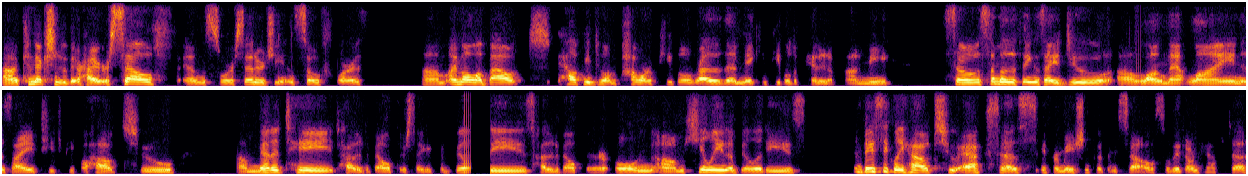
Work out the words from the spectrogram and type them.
uh, connection to their higher self and source energy and so forth. Um, I'm all about helping to empower people rather than making people dependent upon me. So some of the things I do uh, along that line is I teach people how to um, meditate, how to develop their psychic abilities, how to develop their own um, healing abilities, and basically how to access information for themselves so they don't have to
